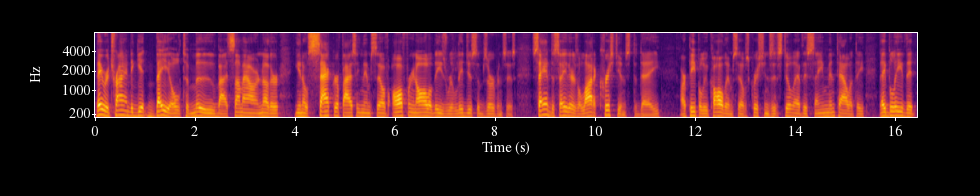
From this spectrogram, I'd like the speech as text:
They were trying to get Baal to move by somehow or another, you know, sacrificing themselves, offering all of these religious observances. Sad to say, there's a lot of Christians today, or people who call themselves Christians, that still have this same mentality. They believe that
